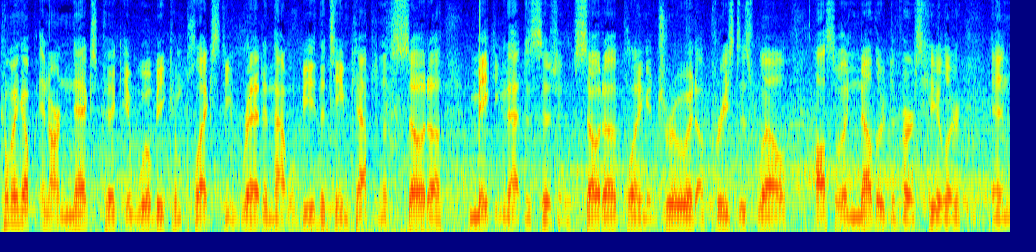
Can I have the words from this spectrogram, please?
coming up in our next pick, it will be Complexity Red, and that will be the team captain of Soda making that decision. Soda playing a druid, a priest as well, also another diverse healer, and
